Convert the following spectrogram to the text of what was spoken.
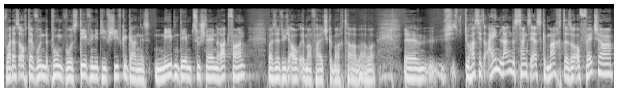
war das auch der wunde Punkt, wo es definitiv schiefgegangen ist. Neben dem zu schnellen Radfahren, was ich natürlich auch immer falsch gemacht habe. Aber ähm, du hast jetzt einen Langdistanz erst gemacht. Also auf welcher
